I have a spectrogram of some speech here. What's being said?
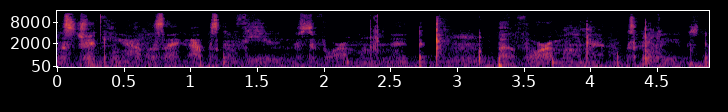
was tricking. I was like, I was confused for a moment. But for a moment, I was confused.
